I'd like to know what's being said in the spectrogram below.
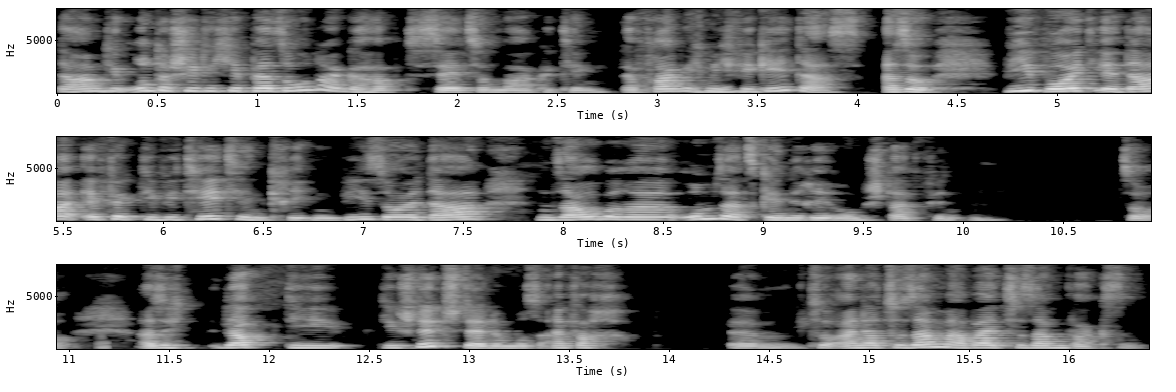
da haben die unterschiedliche Persona gehabt, Sales und Marketing. Da frage ich mich, mhm. wie geht das? Also, wie wollt ihr da Effektivität hinkriegen? Wie soll da eine saubere Umsatzgenerierung stattfinden? So. Also ich glaube, die, die Schnittstelle muss einfach ähm, zu einer Zusammenarbeit zusammenwachsen.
